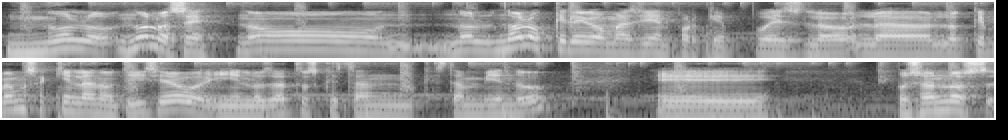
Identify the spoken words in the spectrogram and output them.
No lo, no lo sé, no, no, lo creo más bien, porque pues lo, lo, que vemos aquí en la noticia y en los datos que están, que están viendo, eh, pues son los,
